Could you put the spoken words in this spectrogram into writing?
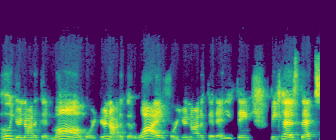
oh, you're not a good mom, or you're not a good wife, or you're not a good anything, because that's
